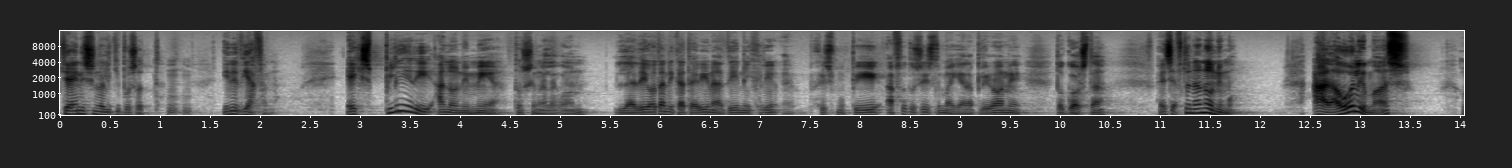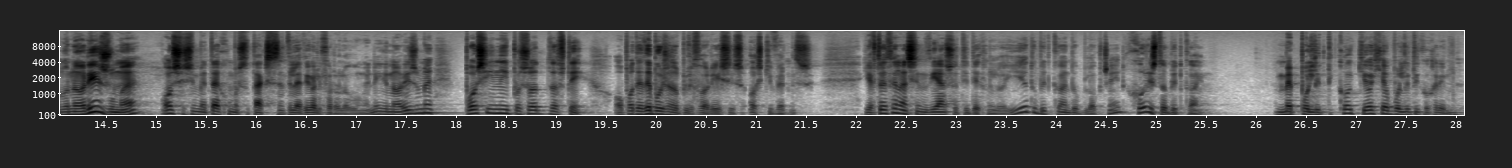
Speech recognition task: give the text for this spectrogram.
ποια είναι η συνολική ποσότητα. Είναι διάφανο. Έχεις πλήρη ανωνυμία των συναλλαγών. Δηλαδή, όταν η Κατερίνα δίνει, χρη- ε, χρησιμοποιεί αυτό το σύστημα για να πληρώνει τον Κώστα, έτσι, αυτό είναι ανώνυμο. Αλλά όλοι μας γνωρίζουμε, όσοι συμμετέχουμε στο τάξη, δηλαδή όλοι οι φορολογούμενοι, γνωρίζουμε πώς είναι η ποσότητα αυτή. Οπότε δεν μπορείς να το πληθωρήσεις ως κυβέρνηση. Γι' αυτό ήθελα να συνδυάσω την τεχνολογία του bitcoin, του blockchain, χωρίς το bitcoin. Με πολιτικό και όχι απολυτικό χρήμα.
